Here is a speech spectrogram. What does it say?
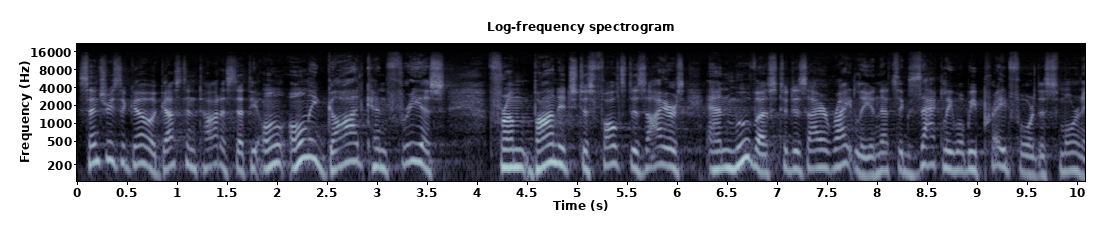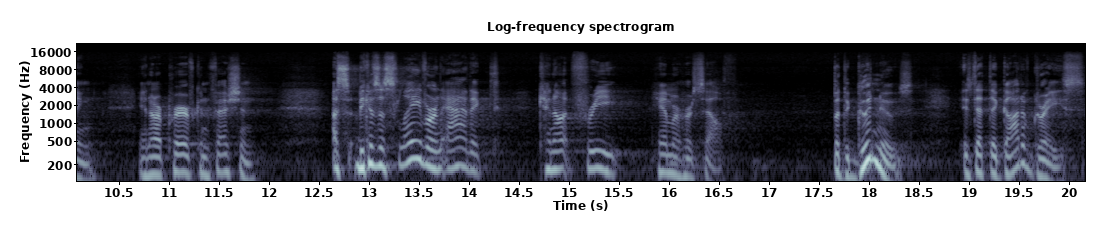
Centuries ago, Augustine taught us that the only God can free us from bondage to false desires and move us to desire rightly. And that's exactly what we prayed for this morning in our prayer of confession. Because a slave or an addict cannot free him or herself. But the good news is that the God of grace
